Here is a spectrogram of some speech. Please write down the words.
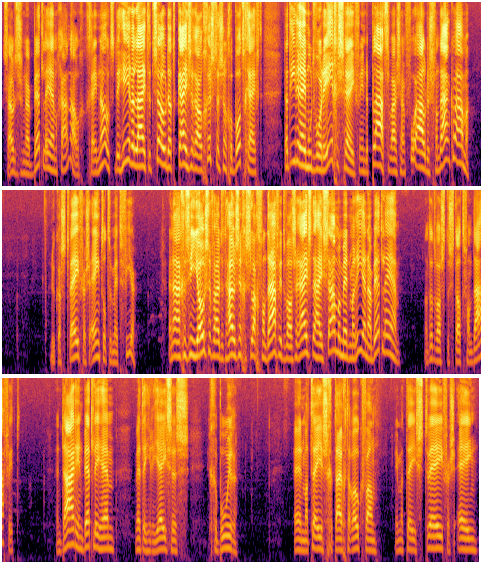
zouden ze naar Bethlehem gaan? Nou, geen nood. De Heere leidt het zo dat keizer Augustus een gebod geeft dat iedereen moet worden ingeschreven in de plaats waar zijn voorouders vandaan kwamen. Lucas 2, vers 1 tot en met 4. En aangezien Jozef uit het huis en geslacht van David was, reisde hij samen met Maria naar Bethlehem. Want dat was de stad van David. En daar in Bethlehem werd de Heer Jezus geboren. En Matthäus getuigt daar ook van. In Matthäus 2, vers 1.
